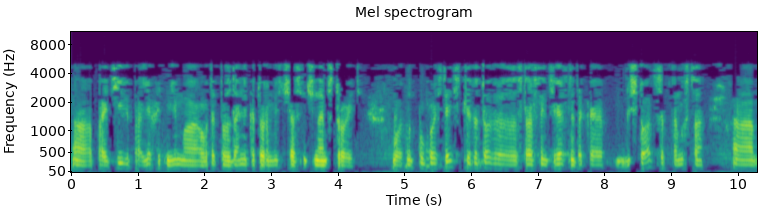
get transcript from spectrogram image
э, пройти или проехать мимо вот этого здания, которое мы сейчас начинаем строить. Вот. Но по, по эстетике это тоже страшно интересная такая ситуация, потому что э,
